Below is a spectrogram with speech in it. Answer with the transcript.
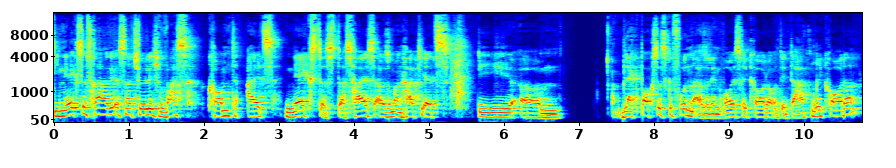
Die nächste Frage ist natürlich, was kommt als nächstes? Das heißt also, man hat jetzt die ähm, Blackboxes gefunden, also den Voice Recorder und den Datenrecorder.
